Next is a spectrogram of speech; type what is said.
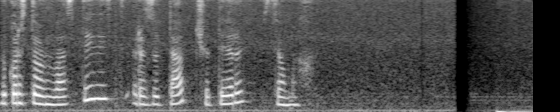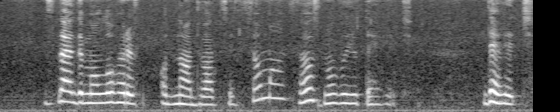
Використовуємо властивість, результат 4 сьомих. Знайдемо логарифм 1,27 за основою 9. 9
